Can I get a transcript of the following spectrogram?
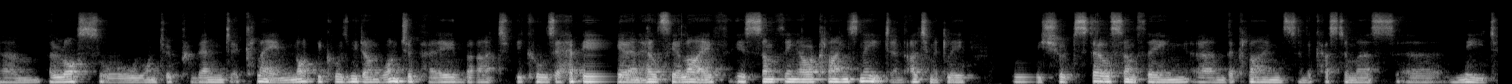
um, a loss or we want to prevent a claim, not because we don't want to pay, but because a happier and healthier life is something our clients need. And ultimately, we should sell something um, the clients and the customers uh, need.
